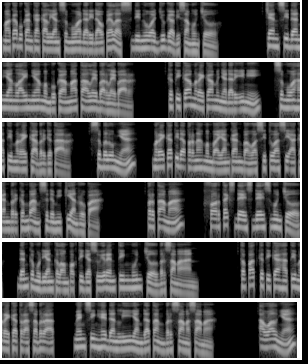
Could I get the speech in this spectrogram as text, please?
maka bukankah kalian semua dari Dao Palace di Nuwa juga bisa muncul? Chen Si dan yang lainnya membuka mata lebar-lebar. Ketika mereka menyadari ini, semua hati mereka bergetar. Sebelumnya, mereka tidak pernah membayangkan bahwa situasi akan berkembang sedemikian rupa. Pertama, Vortex Days Days muncul, dan kemudian kelompok tiga Sui Renting muncul bersamaan. Tepat ketika hati mereka terasa berat, Meng Xinghe dan Li yang datang bersama-sama. Awalnya,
